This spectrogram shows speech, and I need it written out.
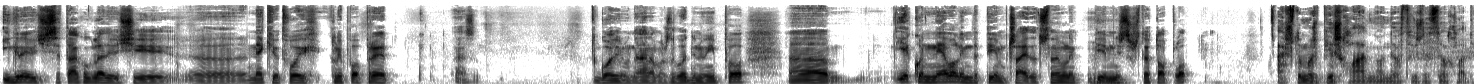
igrajući se tako, gledajući e, od tvojih klipova pre ne znam, godinu dana, možda godinu i po, uh, iako ne volim da pijem čaj, zato što ne volim pijem ništa što je toplo. A što može piješ hladno, onda ostaviš da se ohladi?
